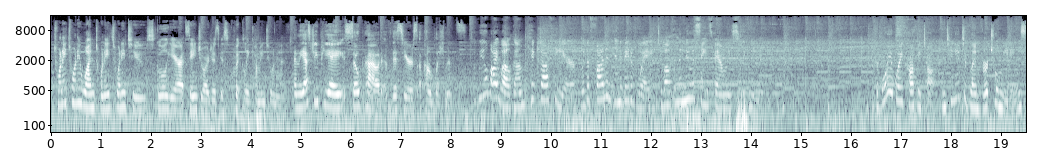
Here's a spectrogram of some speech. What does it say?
2021-2022 school year at St. George's is quickly coming to an end. And the SGPA is so proud of this year's accomplishments. The Wheel by Welcome kicked off the year with a fun and innovative way to welcome the newest Saints families to the community. The Boy A Boy Coffee Talk continued to blend virtual meetings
